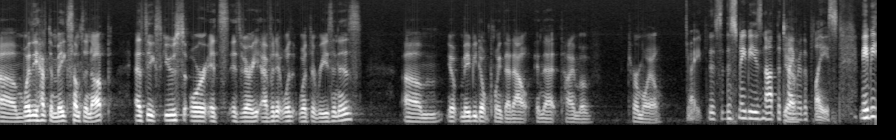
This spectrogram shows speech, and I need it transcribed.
um, whether you have to make something up as the excuse or it's it's very evident what, what the reason is, um, you know, maybe don't point that out in that time of turmoil. Right. This this maybe is not the Yeah. time or the place. Maybe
